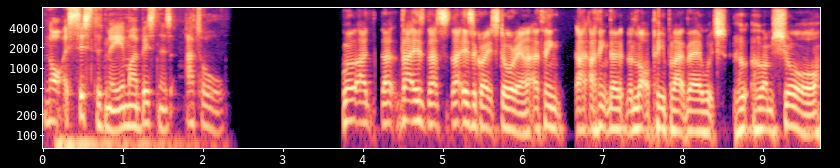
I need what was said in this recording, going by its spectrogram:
not assisted me in my business at all. Well, I, that that is that's that is a great story, and I think I, I think there are a lot of people out there which who, who I'm sure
